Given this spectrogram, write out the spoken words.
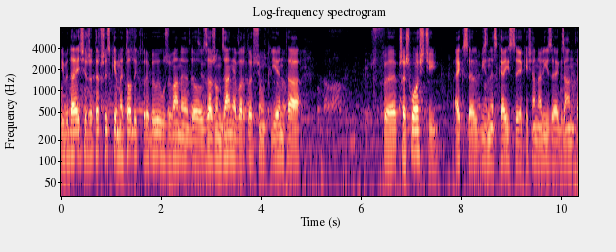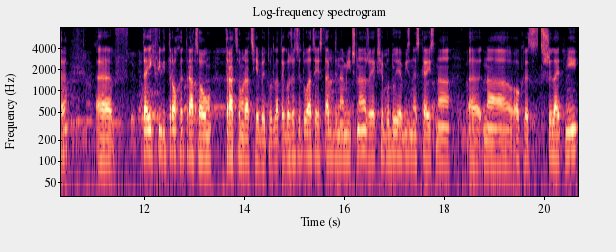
i wydaje się, że te wszystkie metody, które były używane do zarządzania wartością klienta w przeszłości, Excel, business case'y, jakieś analizy ex ante, w tej chwili trochę tracą, tracą rację bytu, dlatego że sytuacja jest tak dynamiczna, że jak się buduje business case na, e, na okres trzyletni,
